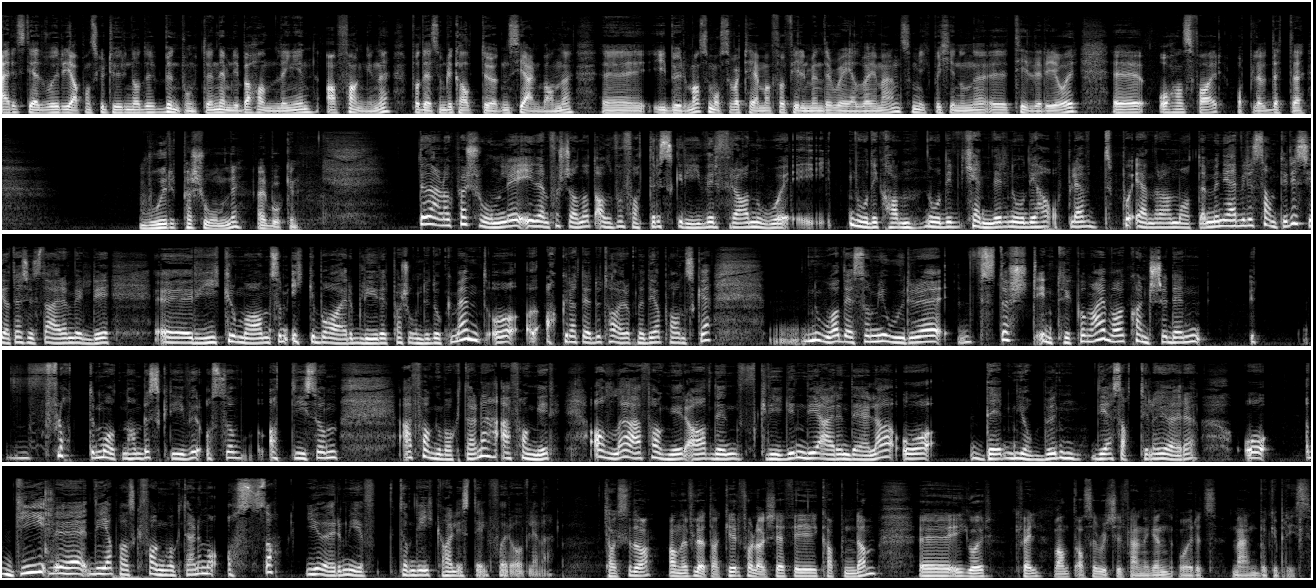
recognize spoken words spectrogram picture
er et sted hvor japansk kultur nådde bunnpunktet, nemlig behandlingen av fangene på det som blir kalt dødens jernbane eh, i Burma, som også var tema for filmen The Railway Man, som gikk på kinoene eh, tidligere i år. Eh, og hans far opplevde dette. Hvor personlig er boken? Den er nok personlig i den forstand at alle forfattere skriver fra noe, noe, de kan, noe de kjenner, noe de har opplevd på en eller annen måte. Men jeg vil jo samtidig si at jeg syns det er en veldig eh, rik roman som ikke bare blir et personlig dokument. Og akkurat det du tar opp med det japanske Noe av det som gjorde størst inntrykk på meg, var kanskje den flotte måten han beskriver også at de som er fangevokterne, er fanger. Alle er fanger av den krigen de er en del av, og den jobben de er satt til å gjøre. Og de, de japanske fangevokterne må også gjøre mye som de ikke har lyst til for å overleve. Takk skal du ha, Anne Fløtaker, forlagssjef i Cappelen. Eh, I går kveld vant altså Richard Flanagan årets Man Booker-pris.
